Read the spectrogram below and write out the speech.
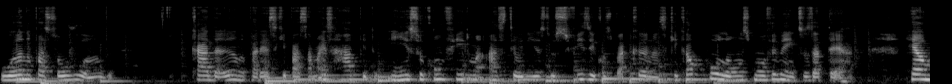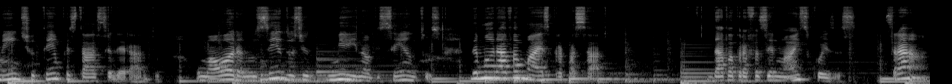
O ano passou voando. Cada ano parece que passa mais rápido, e isso confirma as teorias dos físicos bacanas que calculam os movimentos da Terra. Realmente o tempo está acelerado. Uma hora nos idos de 1900 demorava mais para passar. Dava para fazer mais coisas. Será?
